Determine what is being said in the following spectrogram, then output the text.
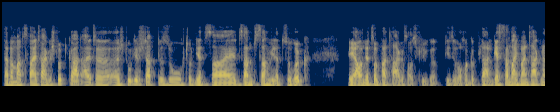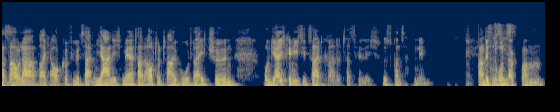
Dann nochmal zwei Tage Stuttgart, alte äh, Studienstadt besucht und jetzt seit Samstag wieder zurück. Ja, und jetzt so ein paar Tagesausflüge diese Woche geplant. Gestern war ich mal einen Tag in der Sauna, war ich auch gefühlt seit einem Jahr nicht mehr, tat auch total gut, war echt schön. Und ja, ich genieße die Zeit gerade tatsächlich. Ist ganz angenehm. Mal ein bisschen Du siehst- runterkommen.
